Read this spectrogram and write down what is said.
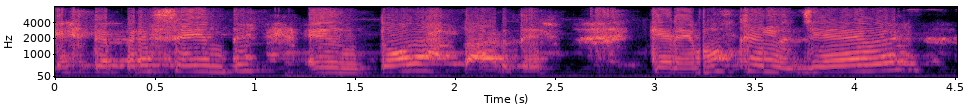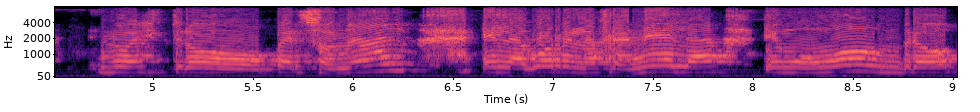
esté presente en todas partes. Queremos que lo lleve nuestro personal en la gorra, en la franela, en un hombro,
